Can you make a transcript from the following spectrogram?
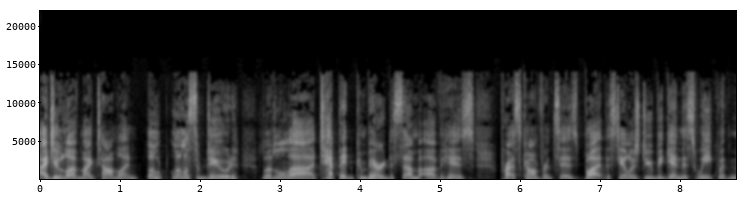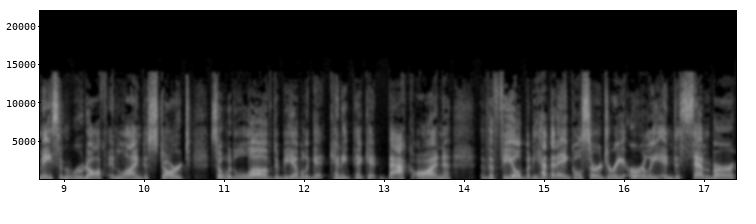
I do love Mike Tomlin. Little, little subdued, little uh, tepid compared to some of his press conferences. But the Steelers do begin this week with Mason Rudolph in line to start. So would love to be able to get Kenny Pickett back on the field. But he had that ankle surgery early in December,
